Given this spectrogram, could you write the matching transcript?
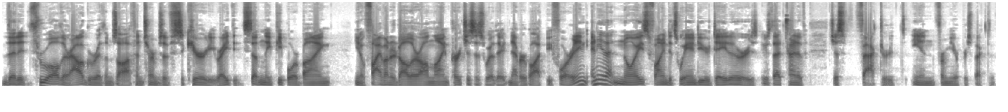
that it threw all their algorithms off in terms of security, right? Suddenly people are buying you know $500 online purchases where they'd never bought before. Any, any of that noise find its way into your data or is, is that kind of just factored in from your perspective?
